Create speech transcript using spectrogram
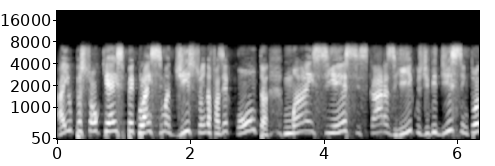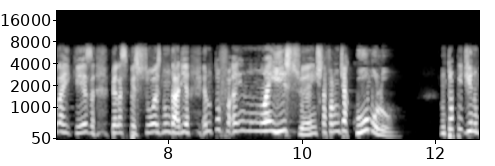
Aí o pessoal quer especular em cima disso, ainda fazer conta, mas se esses caras ricos dividissem toda a riqueza pelas pessoas, não daria. Eu não tô, não é isso, a gente está falando de acúmulo. Não estou pedindo,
